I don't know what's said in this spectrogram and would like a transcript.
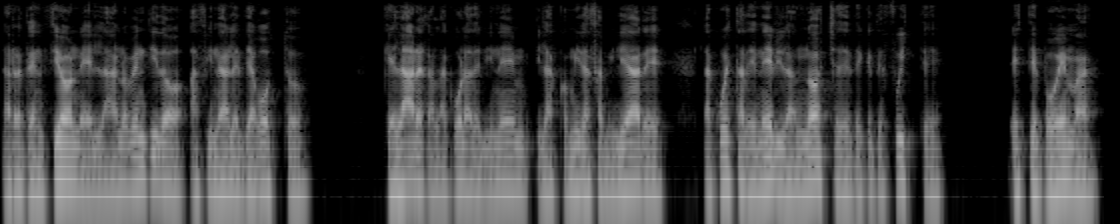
las retenciones, la A92 a finales de agosto. Qué larga la cola del INEM y las comidas familiares, la cuesta de enero y las noches desde que te fuiste. Este poema,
